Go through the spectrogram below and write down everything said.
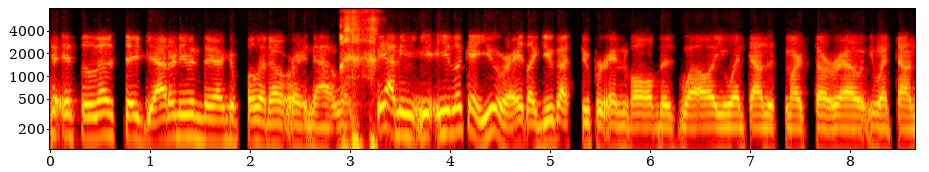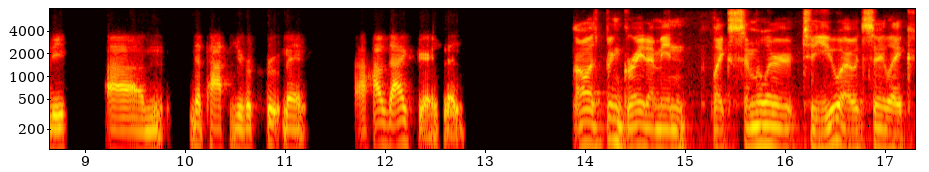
It's a little shaky. I don't even think I can pull it out right now. But, yeah, I mean, you, you, look at you, right? Like you got super involved as well. You went down the Smart Start route. You went down the um, the passage of recruitment. Uh, how's that experience been? Oh, it's been great. I mean, like similar to you, I would say like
